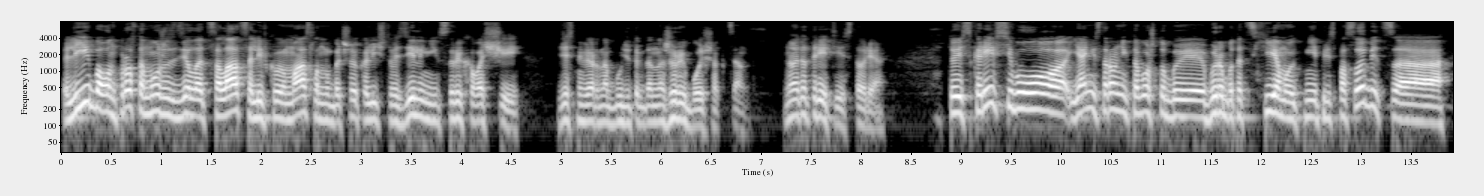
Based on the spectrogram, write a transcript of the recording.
Либо он просто может сделать салат с оливковым маслом и большое количество зелени и сырых овощей. Здесь, наверное, будет тогда на жиры больше акцент. Но это третья история. То есть, скорее всего, я не сторонник того, чтобы выработать схему и к ней приспособиться.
